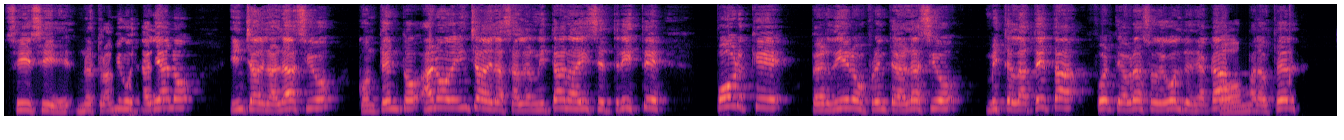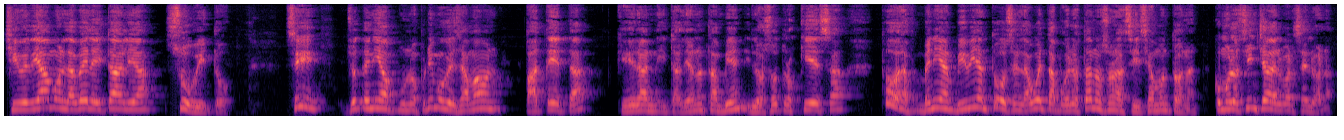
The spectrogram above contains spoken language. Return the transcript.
Sí, sí. Nuestro amigo italiano, hincha de la Lazio, contento. Ah, no, de hincha de la Salernitana, dice triste porque perdieron frente a la Lazio. Mister Lateta, fuerte abrazo de gol desde acá para usted. Chivediamo en la Vela Italia, súbito. Sí, yo tenía unos primos que se llamaban Pateta, que eran italianos también, y los otros Chiesa, todas venían, vivían todos en la vuelta, porque los tanos son así, se amontonan, como los hinchas del Barcelona.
